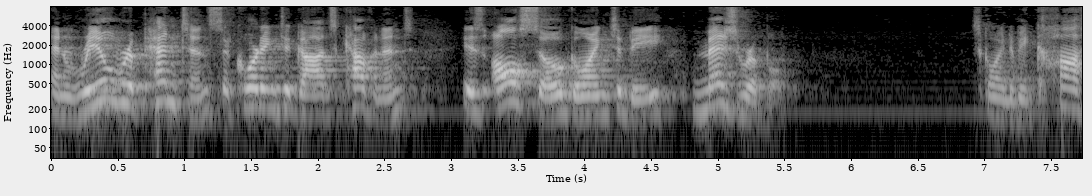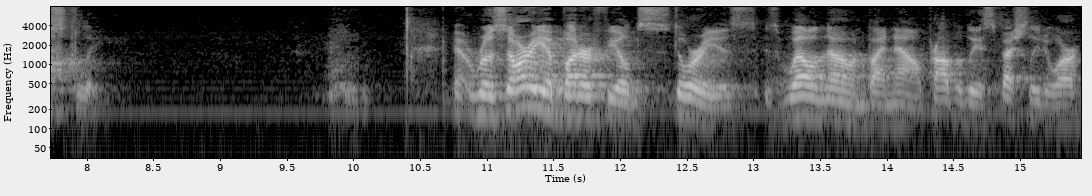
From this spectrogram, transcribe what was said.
And real repentance, according to God's covenant, is also going to be measurable, it's going to be costly. Rosaria Butterfield's story is, is well known by now, probably especially to our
